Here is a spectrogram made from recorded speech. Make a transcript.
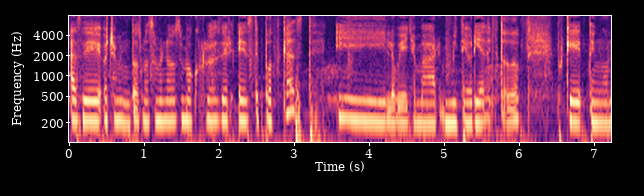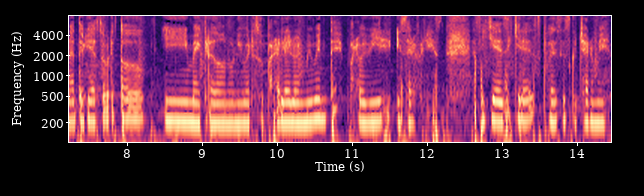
Hace 8 minutos más o menos se me ocurrió hacer este podcast y lo voy a llamar mi teoría del todo, porque tengo una teoría sobre todo y me he creado un universo paralelo en mi mente para vivir y ser feliz. Así que si quieres puedes escucharme,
